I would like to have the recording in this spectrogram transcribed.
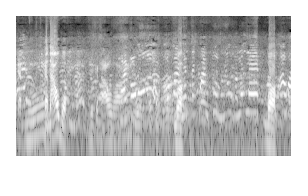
แก๊สหนูกระเดาบ่อ ยู่กระเดาพอไปโมโหเห็นเป็นควันกลุ่มอยู่กันเล็กๆบอก เอาไว้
